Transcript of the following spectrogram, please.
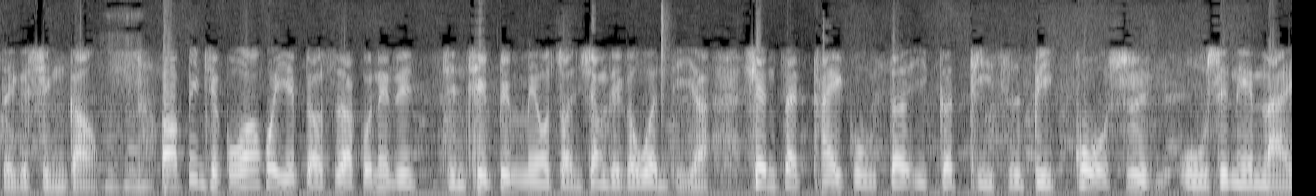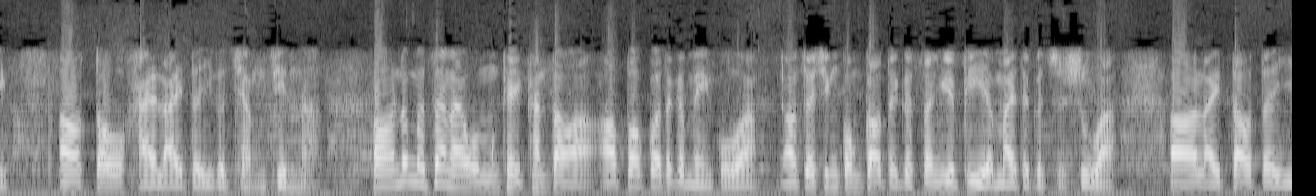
的一个新高。啊，并且国安会也表示啊，国内的景气并没有转向的一个问题啊，现在台股的一个体质比过去五十年来啊都还来的一个强劲呐、哦，那么再来，我们可以看到啊啊，包括这个美国啊啊最新公告的一个三月 PMI 这个指数啊啊来到的一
